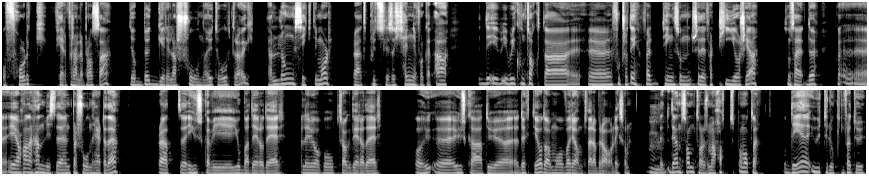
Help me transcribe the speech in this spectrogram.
og folk fer forskjellige plasser. Det å bygge relasjoner ute på oppdrag, det har langsiktig mål. For at plutselig så kjenner folk at ah, de blir kontakta uh, fortsatt i, for ting som skjedde for ti år siden. Som sier du, jeg har henvist en person her til det, for at jeg husker vi jobba der og der, eller vi var på oppdrag der og der, og jeg husker at du er dyktig, og da må variant være bra, liksom. Mm. Det, det er en samtale som jeg har hatt, på en måte. Og det er utelukkende for at du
